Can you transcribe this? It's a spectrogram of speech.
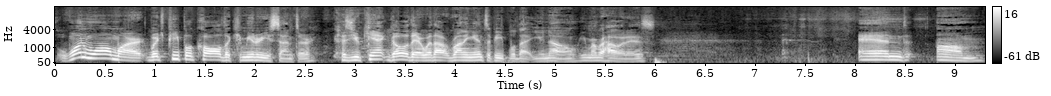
one Walmart, which people call the community center, because you can't go there without running into people that you know. You remember how it is. And, um,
